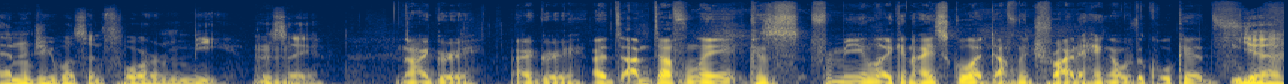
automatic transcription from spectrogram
energy wasn't for me per Mm. se no, I agree. I agree. I, I'm definitely because for me, like in high school, I definitely try to hang out with the cool kids. yeah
